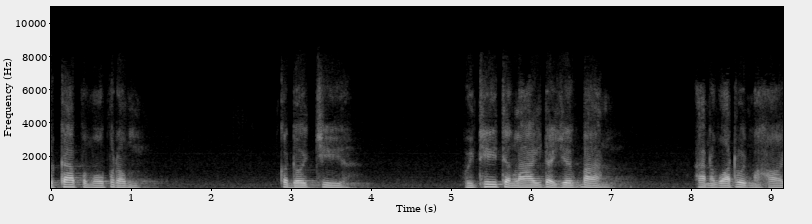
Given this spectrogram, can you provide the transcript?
ឬការប្រមូលផ្ដុំក៏ដូចជាវិធីទាំងឡាយដែលយើងបានអនុវត្តរួចមកហើយ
